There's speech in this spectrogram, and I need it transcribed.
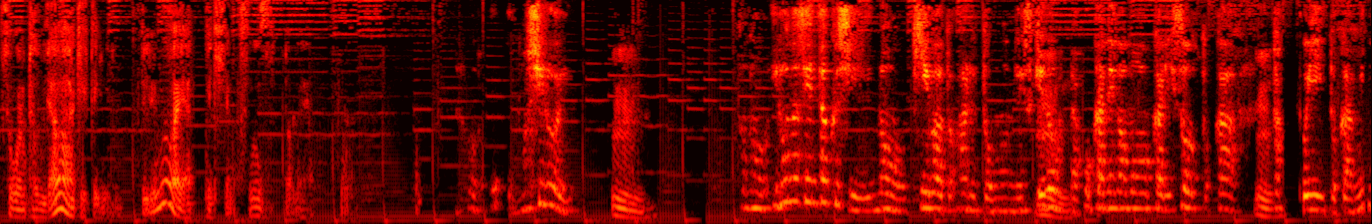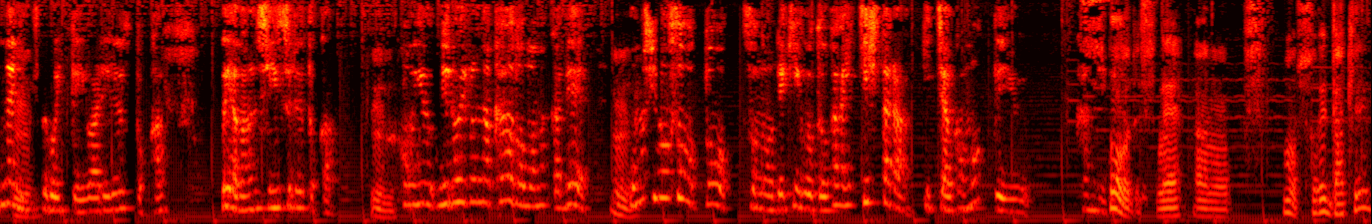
そこに扉を開けてみるっていうのはやってきてますね、ずっとね。面白い。うん。そのいろんな選択肢のキーワードあると思うんですけど、うん、お金が儲かりそうとか、うん、かっこいいとか、みんなにすごいって言われるとか、親が安心するとか、うん。こういういろいろなカードの中で、うん。面白そうと、その出来事が一致したら切っちゃうかもっていう感じ。そうですね。あの、もうそれだけで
